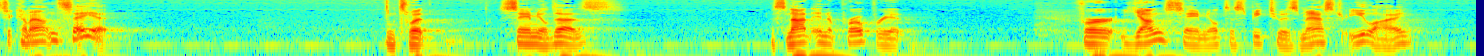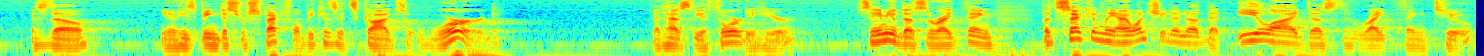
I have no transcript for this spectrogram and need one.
to come out and say it. That's what Samuel does. It's not inappropriate for young Samuel to speak to his master Eli as though you know, he's being disrespectful because it's God's word that has the authority here. Samuel does the right thing. But secondly, I want you to know that Eli does the right thing too.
